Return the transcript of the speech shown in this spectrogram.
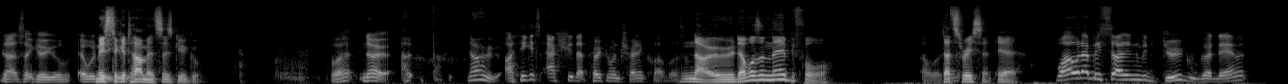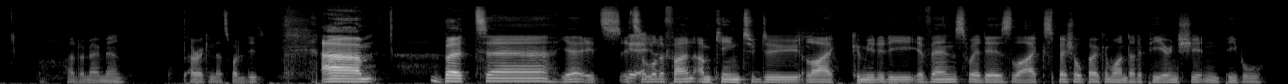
no, it's not Google. It would Mr. Google. Guitarman says Google. What? No. Oh, fuck. No, I think it's actually that Pokemon Training Club. Wasn't it? No, that wasn't there before. Oh, was That's it? recent. Yeah, Why would I be signing in with Google? God damn it. I don't know, man. I reckon that's what it is. Um, but uh, yeah, it's it's Yeah, a lot of fun. I'm keen to do like community events where there's like special Pokemon that appear and shit, and people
